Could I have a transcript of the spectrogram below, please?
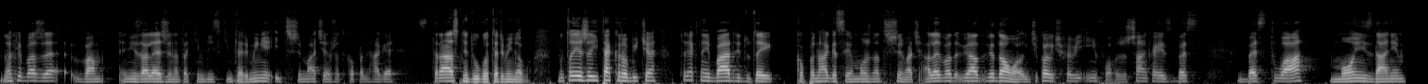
no chyba, że Wam nie zależy na takim bliskim terminie i trzymacie na przykład Kopenhagę strasznie długoterminowo. No to jeżeli tak robicie, to jak najbardziej tutaj Kopenhagę sobie można trzymać, ale wi- wi- wiadomo, gdziekolwiek się pojawi info, że Szanghaj jest bez, bez tła, moim zdaniem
